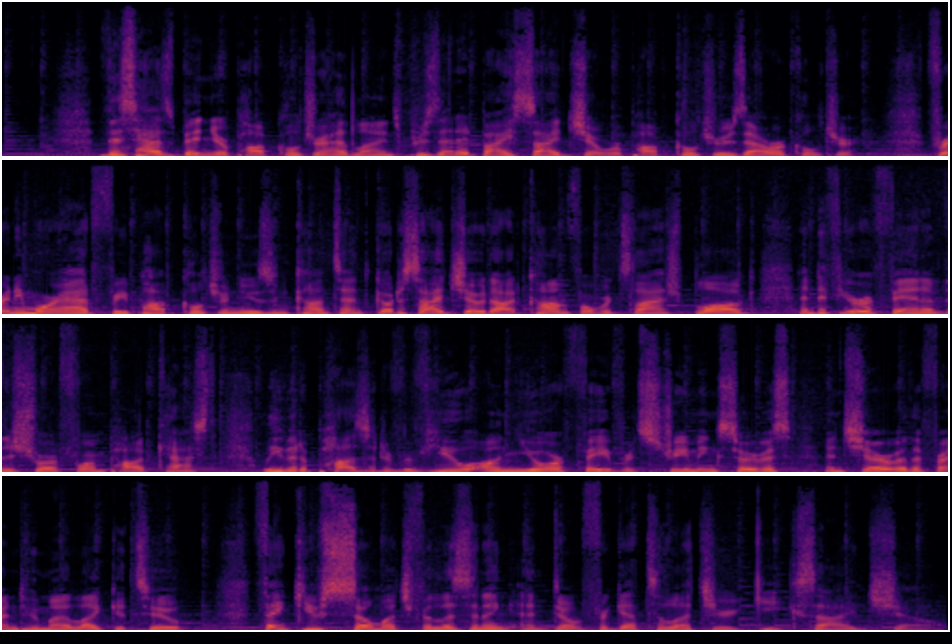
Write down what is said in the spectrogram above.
This has been your Pop Culture Headlines presented by Sideshow, where pop culture is our culture. For any more ad free pop culture news and content, go to sideshow.com forward slash blog. And if you're a fan of this short form podcast, leave it a positive review on your favorite streaming service and share it with a friend who might like it too. Thank you so much for listening, and don't forget to let your geek side show.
